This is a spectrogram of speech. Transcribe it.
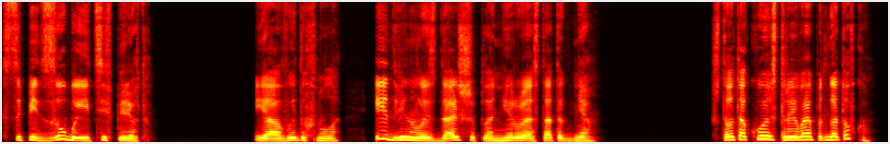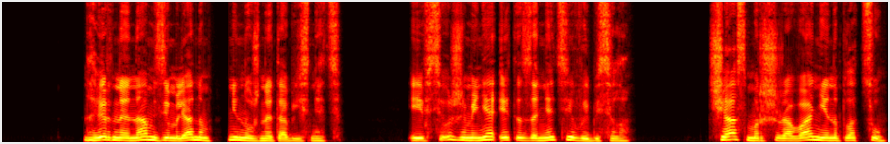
сцепить зубы и идти вперед. Я выдохнула и двинулась дальше, планируя остаток дня. Что такое строевая подготовка? Наверное, нам, землянам, не нужно это объяснять. И все же меня это занятие выбесило. Час марширования на плацу.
